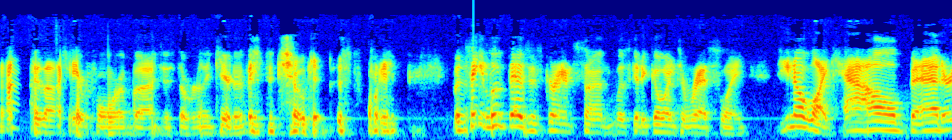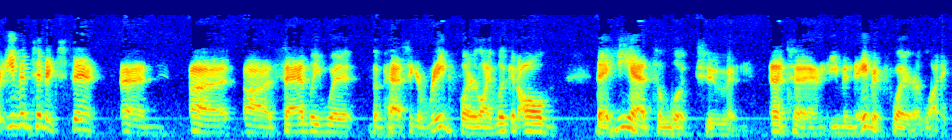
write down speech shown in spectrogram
Not because I care for him, but I just don't really care to make the joke at this point. But say Lou Thesz's grandson was going to go into wrestling. Do you know like how bad, or even to an extent, and uh, uh, sadly with the passing of Reid Flair, like look at all that he had to look to, and, and to and even David Flair, like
